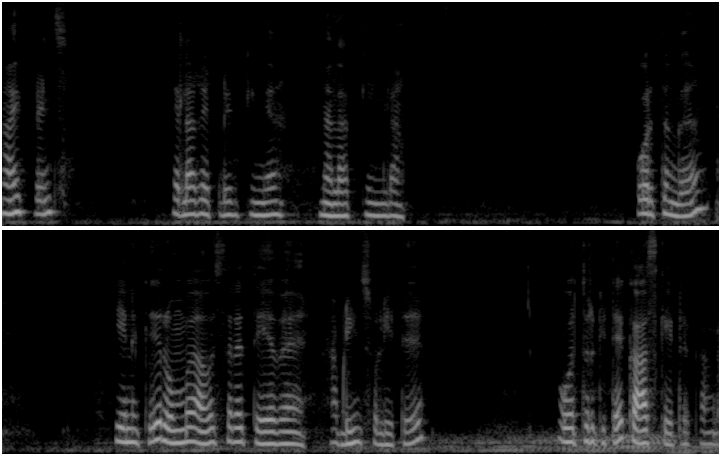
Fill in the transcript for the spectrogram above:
ஹாய் ஃப்ரெண்ட்ஸ் எல்லோரும் எப்படி இருக்கீங்க? நல்லா இருக்கீங்களா? ஒருத்தங்க எனக்கு ரொம்ப அவசர தேவை அப்படின்னு சொல்லிட்டு ஒருத்தர்கிட்ட காசு கேட்டிருக்காங்க.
